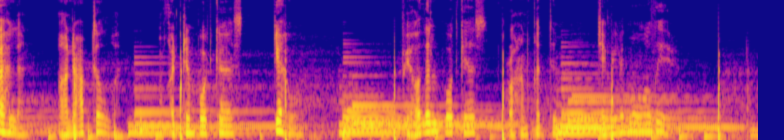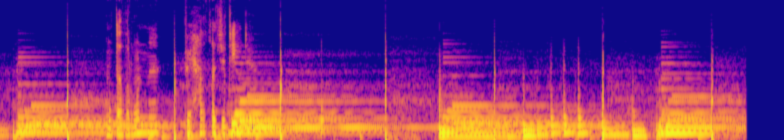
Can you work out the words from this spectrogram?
أهلا أنا عبد الله مقدم بودكاست قهوة في هذا البودكاست راح نقدم جميع المواضيع. انتظرونا في حلقة جديدة.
